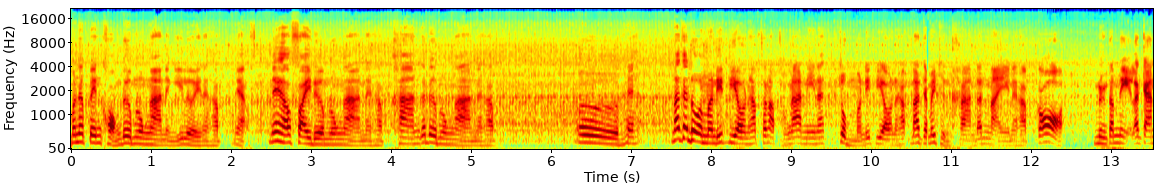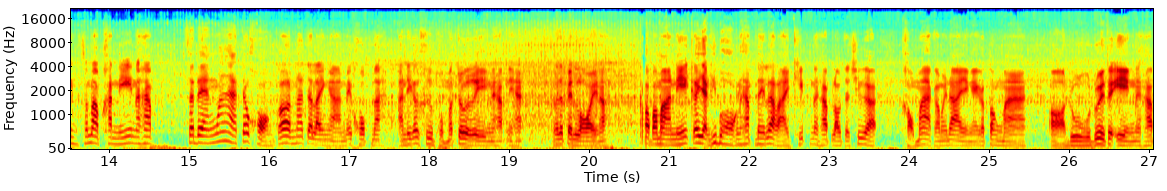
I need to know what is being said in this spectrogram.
มันจะเป็นของเดิมโรงงานอย่างนี้เลยนะครับเนี่ยนี่ครับไฟเดิมโรงงานนะครับคานก็เดิมโรงงานนะครับ เออน่าจะโดนมานิดเดียวนะครับสำหรับทางด้านนี้นะจุ่มมานิดเดียวนะครับ น่าจะไม่ถึงคานด้านในนะครับ ก็หนึ่งตำหนิแล้วกันสำหรับคันนี้นะครับ แสดงว่าเจ้าของก็น่าจะรายงานไม่ครบนะ อันนี้ก็คือผมมาเจอเองนะครับเนี่ยฮะมันจะเป็นรอยนะก็ประมาณนี้ก็อย่างที่บอกนะครับในหลายๆคลิปนะครับ เราจะเชื่อเขามากก็ไม่ได้ยังไงก็ต้องมาออดูด้วยตัวเองนะครับ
